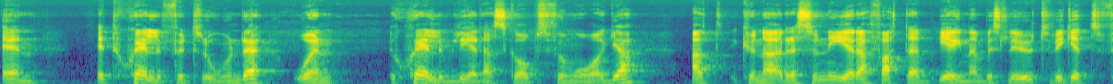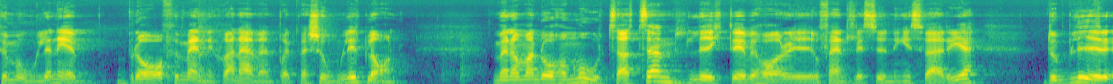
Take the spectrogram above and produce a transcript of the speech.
en, ett självförtroende och en självledarskapsförmåga att kunna resonera, fatta egna beslut, vilket förmodligen är bra för människan även på ett personligt plan. Men om man då har motsatsen, likt det vi har i offentlig styrning i Sverige, då, blir,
